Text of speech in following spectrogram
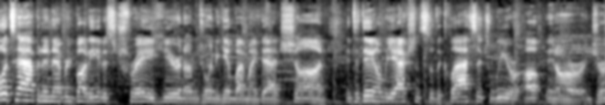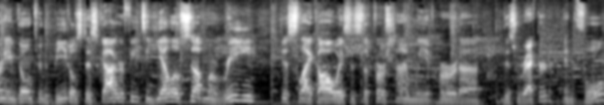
What's happening, everybody? It is Trey here, and I'm joined again by my dad, Sean. And today, on Reactions to the Classics, we are up in our journey of going through the Beatles' discography to Yellow Submarine. Just like always, this is the first time we have heard uh, this record in full.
